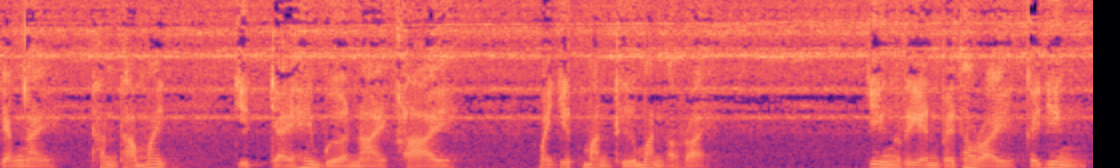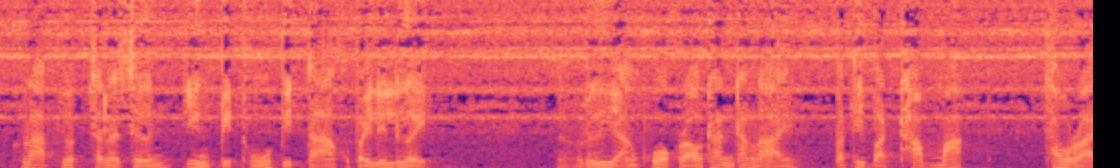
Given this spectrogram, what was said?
อย่างไง ท่านทำให้จิตใจให้เบื่อหน่ายคลาย ไม่ยึดมั่นถือมั่นอะไร ยิ่งเรียนไปเท่าไหร่ ก็ยิ่งลาบยศสรรเสริญ ยิ่งปิดหูปิดตาเข้าไปเรื่อยๆ หรืออย่างพวกเราท่านทั้งหลาย ปฏิบัติธรรมะเท่าไหร่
